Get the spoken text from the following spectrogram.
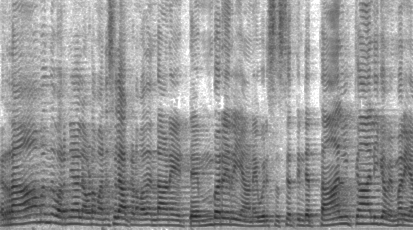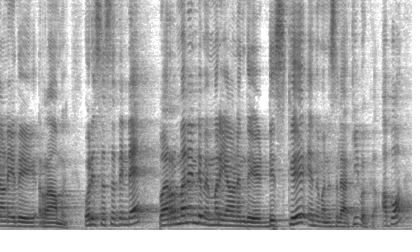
റാം എന്ന് പറഞ്ഞാൽ അവിടെ മനസ്സിലാക്കണം അതെന്താണ്? ടെമ്പററി ആണ്. ഒരു സിസ്റ്റത്തിന്റെ താൽക്കാലിക മെമ്മറിയാണ് ഇത് റാം. ഒരു സിസ്റ്റത്തിന്റെ പെർമനന്റ് മെമ്മറിയാണ് എന്ത്? ഡിസ്ക് എന്ന് മനസ്സിലാക്കി വെക്കുക. അപ്പോൾ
